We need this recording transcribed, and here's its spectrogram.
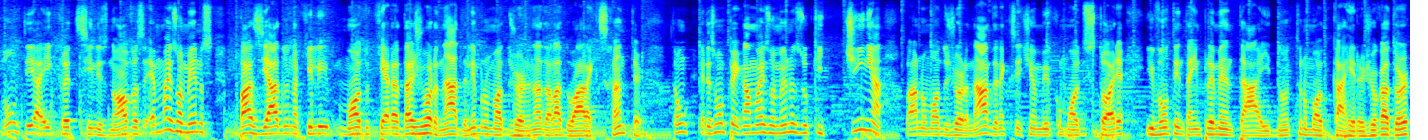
vão ter aí cutscenes novas. É mais ou menos baseado naquele modo que era da jornada. Lembra o modo jornada lá do Alex Hunter? Então, eles vão pegar mais ou menos o que tinha lá no modo jornada, né? Que você tinha meio que o modo história, e vão tentar implementar aí tanto no modo carreira jogador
